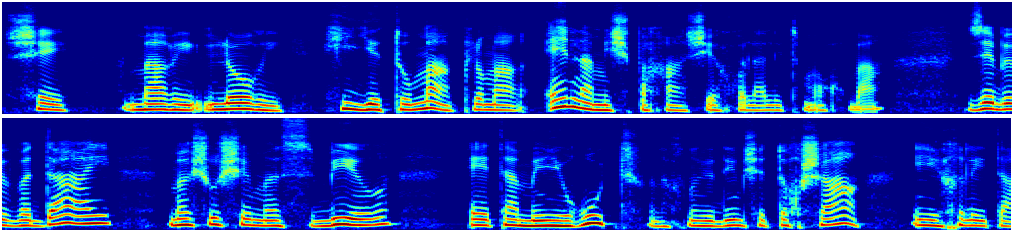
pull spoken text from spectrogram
שמרי לורי היא יתומה, כלומר אין לה משפחה שיכולה לתמוך בה, זה בוודאי משהו שמסביר את המהירות, אנחנו יודעים שתוך שעה היא החליטה,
